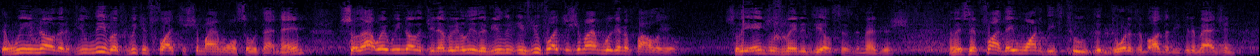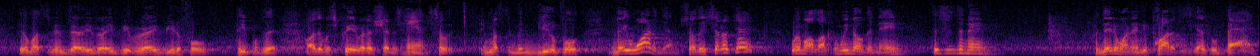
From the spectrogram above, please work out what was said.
then we know that if you leave us, we can fly to Shemayim also with that name. So that way we know that you're never going to leave. If you, if you fly to Shemayim, we're going to follow you. So the angels made a deal, says the Medrash. And they said, fine, they wanted these two, the daughters of Adam, you can imagine, they must have been very, very, very beautiful people. The other was created with Hashem's hand, so it must have been beautiful. They wanted them, so they said, "Okay, we're Malach, and we know the name. This is the name." But they didn't want any part of these guys were bad.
